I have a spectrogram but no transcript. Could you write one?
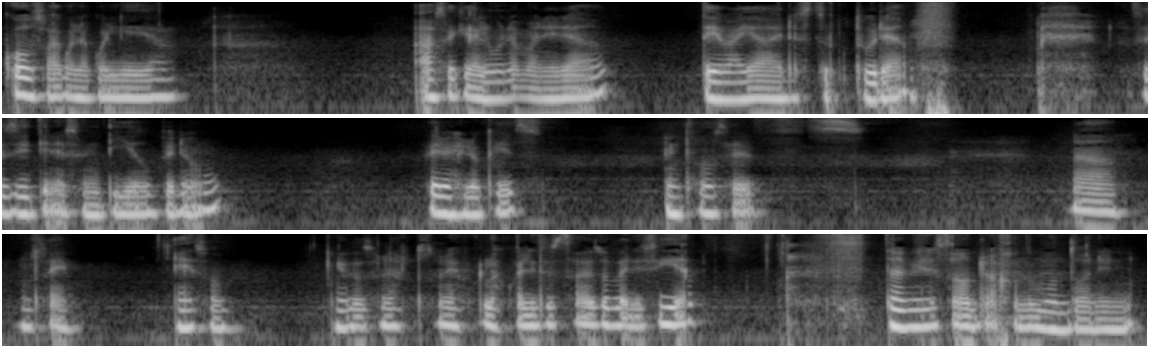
cosa con la cual lidiar hace que de alguna manera te vaya a dar estructura. no sé si tiene sentido, pero pero es lo que es. Entonces, nada, no sé. eso. Esas son las razones por las cuales estaba desaparecida. También he estado trabajando un montón en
